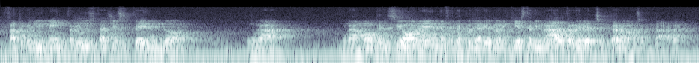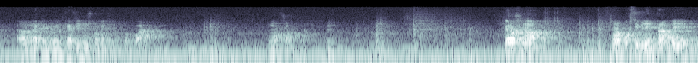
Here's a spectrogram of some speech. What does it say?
il fatto che lui, mentre lui sta gestendo una, una manutenzione, nel frattempo gli arriva una richiesta di un'altra, deve accettare o non accettare. Allora non è che mi incasino se lo metto tutto qua. Non lo so. Però sono, sono possibili entrambi i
